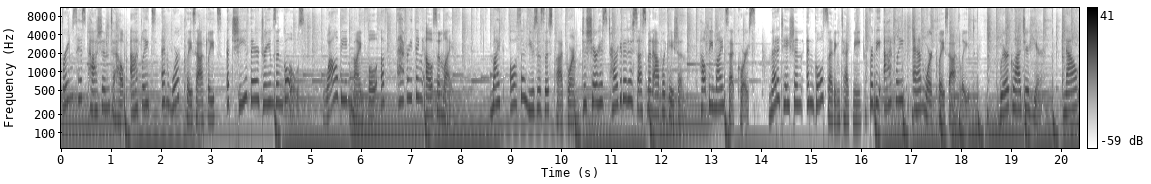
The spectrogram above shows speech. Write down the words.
brings his passion to help athletes and workplace athletes achieve their dreams and goals while being mindful of everything else in life. Mike also uses this platform to share his targeted assessment application, Healthy Mindset course, meditation, and goal setting technique for the athlete and workplace athlete. We're glad you're here. Now,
